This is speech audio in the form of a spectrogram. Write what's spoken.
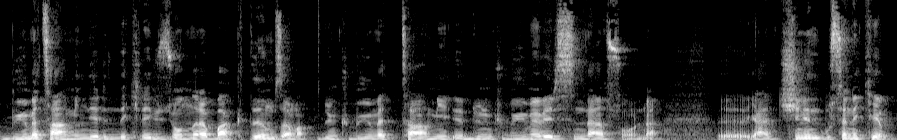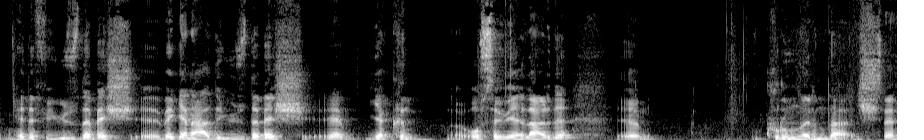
büyüme tahminlerindeki revizyonlara baktığım zaman dünkü büyüme tahmin dünkü büyüme verisinden sonra yani Çin'in bu seneki hedefi %5 e, ve genelde %5'e yakın e, o seviyelerde e, kurumlarında işte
